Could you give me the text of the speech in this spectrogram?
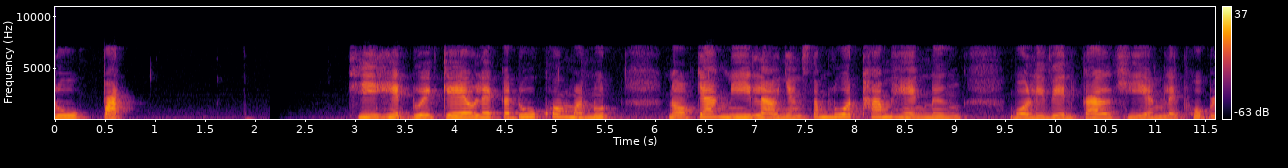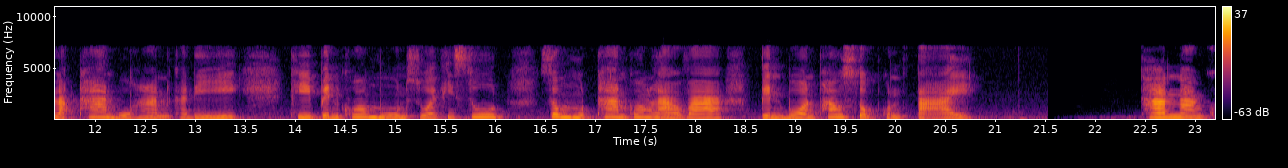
ลูกปัด ที่เห็ดด้วยแก้วและกระดูกของมนุษย์ นอกจากนี้ลาวยังสำรวจถ้ำแห่งหนึ่ง บริเวณกลเคียงและพบหลักฐานบูหาณคดี ที่เป็นข้อมูลช่วยพิสูจน์ สมมุติฐานข้องลาวว่า เป็นบอนเผาศพคนตายท่านนางโค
